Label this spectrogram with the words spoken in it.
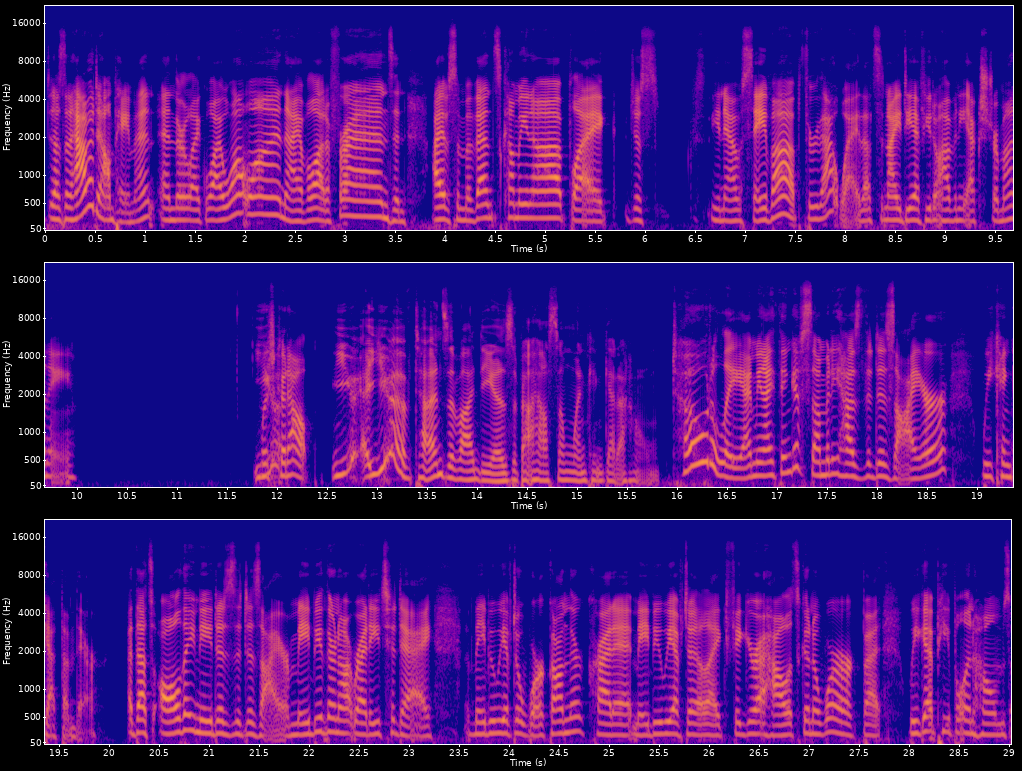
doesn't have a down payment and they're like, well, I want one. I have a lot of friends and I have some events coming up. Like, just, you know, save up through that way. That's an idea if you don't have any extra money, which you, could help. you you have tons of ideas about how someone can get a home. Totally. I mean, I think if somebody has the desire, we can get them there. That's all they need is a desire. Maybe they're not ready today. Maybe we have to work on their credit. Maybe we have to like figure out how it's going to work. But we get people in homes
